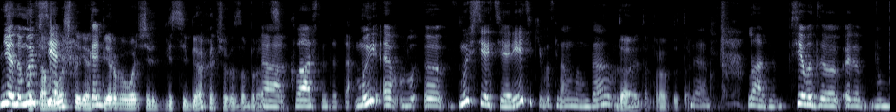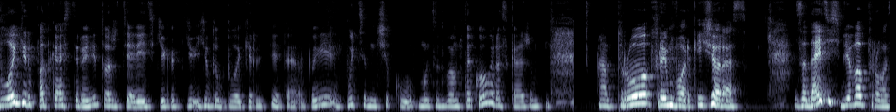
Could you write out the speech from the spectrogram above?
Не, ну мы Потому все... что я как- в первую очередь для себя хочу Да, разобраться. классно, да, да. Мы, э, э, мы все теоретики в основном, да? Да, это правда так. Да. Ладно. Все вот э, это, блогеры, подкастеры, они тоже теоретики, как ютуб-блогеры. Это вы будьте начеку. Мы тут вам такого расскажем. А, Про фреймворк. Еще раз. Задайте себе вопрос,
